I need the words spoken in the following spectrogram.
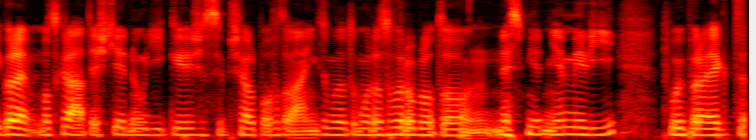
Igore, moc krát ještě jednou díky, že si přijal pohotování k tomuto tomu rozhovoru, bylo to nesmírně milý. Tvůj projekt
